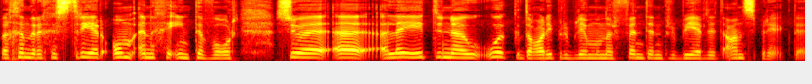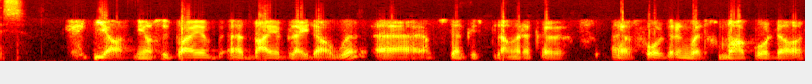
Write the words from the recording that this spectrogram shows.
begin registreer om ingeënt te word. So uh, hulle het nou ook daardie probleem ondervind en probeer dit aanspreek dus. Ja, nee, ons is baie uh, baie bly daaroor. Uh ons dink dit is 'n belangrike uh, vordering wat gemaak word daar.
